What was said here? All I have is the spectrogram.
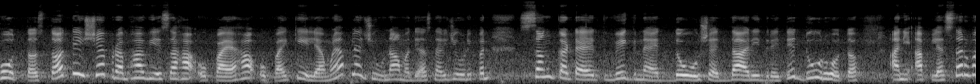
होत असतं. अतिशय प्रभावी असा हा उपाय हा उपाय केल्यामुळे आपल्या जीवनामध्ये असणारी जेवढी पण संकट आहेत विघ्न आहेत दोष आहेत दारिद्र्य ते दूर होतं. आणि आपल्या सर्व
